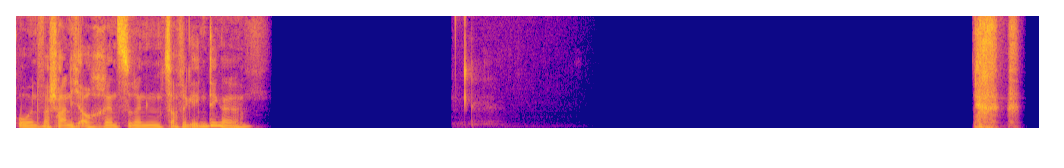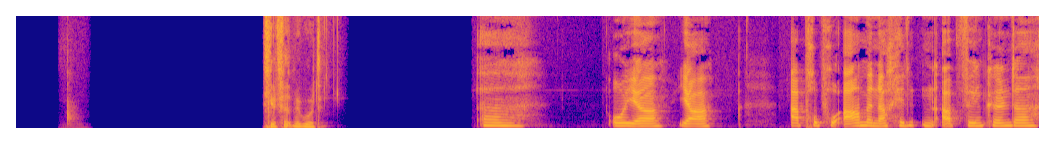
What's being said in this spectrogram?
Und wahrscheinlich auch rennst du dann im Zweifel gegen Dinge. Gefällt mir gut. Äh, oh ja, ja. Apropos Arme nach hinten abwinkeln, da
